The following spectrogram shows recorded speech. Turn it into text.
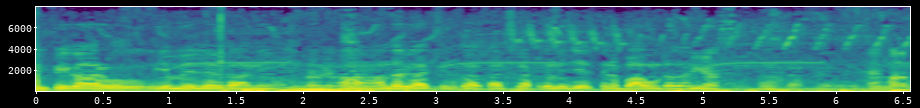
ఎంపీ గారు ఎమ్మెల్యే కానీ అందరు కలిసి కలిసి కట్టుకునే చేస్తేనే బాగుంటుందని. మనం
